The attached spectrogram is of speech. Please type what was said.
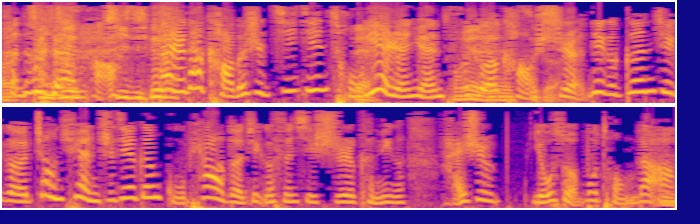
很多人在考 基金。但是他考的是基金从业人员资格考试，这个跟这个证券直接跟股票的这个分析师肯定还是有所不同的啊。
